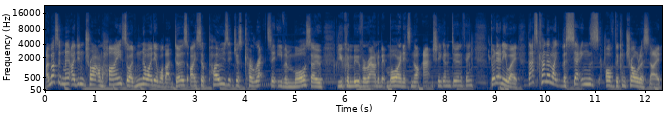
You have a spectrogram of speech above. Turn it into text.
I must admit, I didn't try it on high, so I have no idea what that does. I suppose it just corrects it even more so you can move around a bit more and it's not actually going to do anything. But anyway, that's kind of like the settings of the controller side.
